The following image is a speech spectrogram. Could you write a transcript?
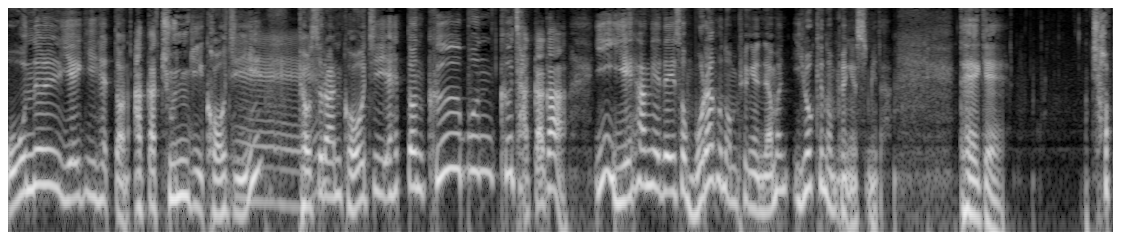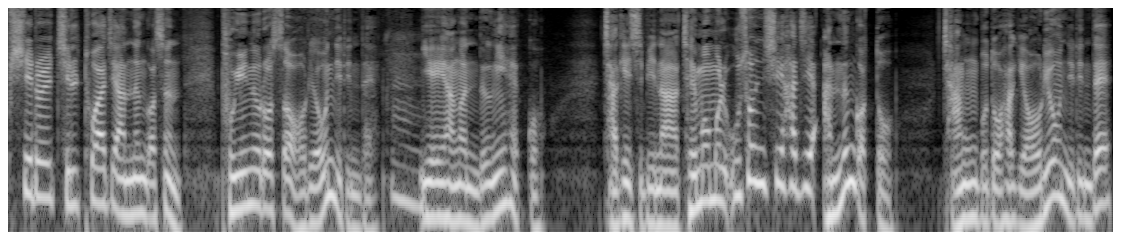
오늘 얘기했던 아까 준기 거지 네. 벼슬한 거지 했던 그분 그 작가가 이 예항에 대해서 뭐라고 논평했냐면 이렇게 논평했습니다. 대개 첩씨를 질투하지 않는 것은 부인으로서 어려운 일인데 음. 예향은 능히 했고 자기 집이나 제 몸을 우선시하지 않는 것도 장부도 하기 어려운 일인데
